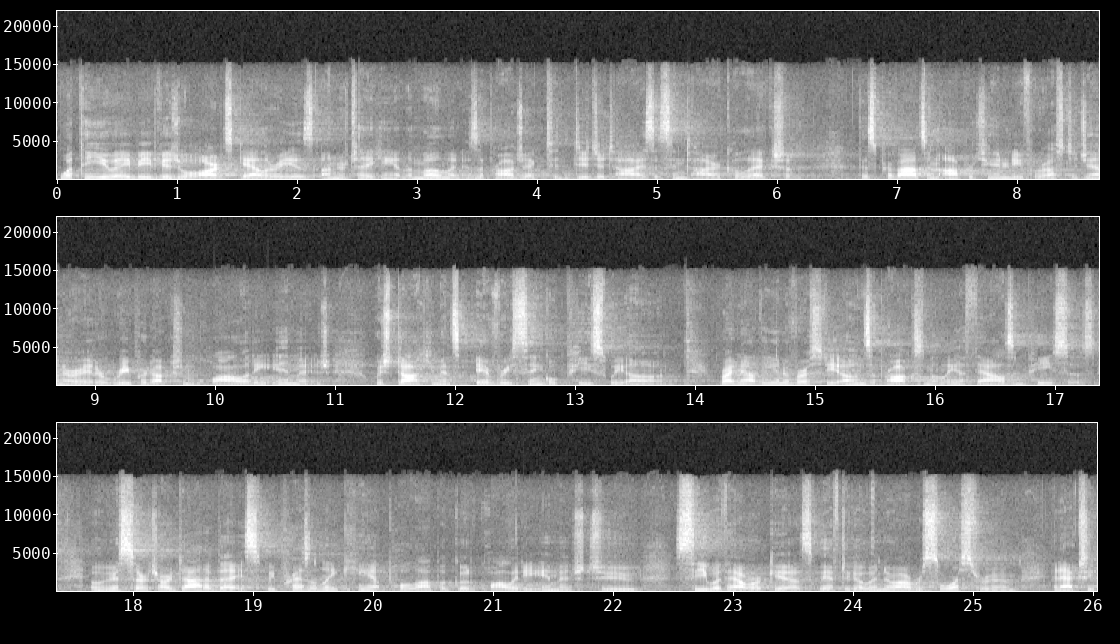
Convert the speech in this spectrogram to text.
What the UAB Visual Arts Gallery is undertaking at the moment is a project to digitize its entire collection. This provides an opportunity for us to generate a reproduction quality image which documents every single piece we own. Right now the university owns approximately a thousand pieces and when we search our database we presently can't pull up a good quality image to see what that work is. We have to go into our resource room and actually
